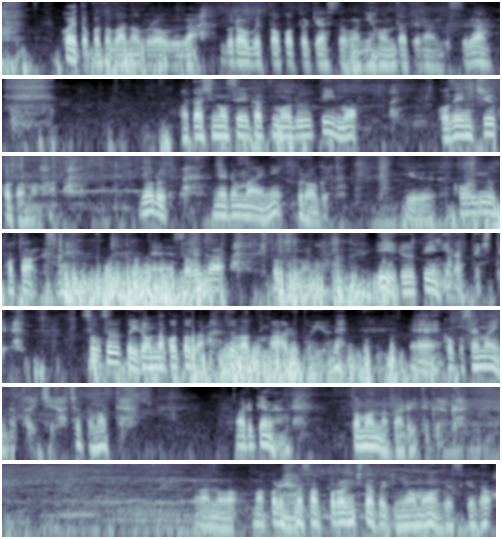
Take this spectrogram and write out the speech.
声と言葉のブログが、ブログとポッドキャストの2本立てなんですが、私の生活のルーティンも、午前中ことの葉、夜寝る前にブログという、こういうパターンですね。えー、それが一つのいいルーティンになってきて、そうするといろんなことがうまく回るというね。えー、ここ狭いんだと一郎。ちょっと待ってる。歩けない。ど真ん中歩いてくるから。あの、まあ、これは札幌に来た時に思うんですけど、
